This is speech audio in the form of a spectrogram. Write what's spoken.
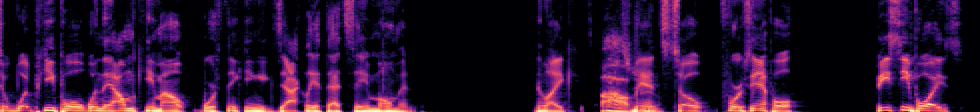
to what people when the album came out were thinking exactly at that same moment. You're like, oh That's man. true. So for example, Beastie Boys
